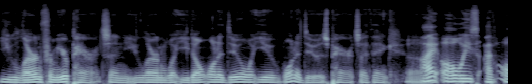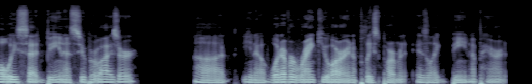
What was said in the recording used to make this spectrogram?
you learn from your parents, and you learn what you don't want to do and what you want to do as parents. I think. Um, I always, I've always said being a supervisor, uh, you know, whatever rank you are in a police department is like being a parent.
